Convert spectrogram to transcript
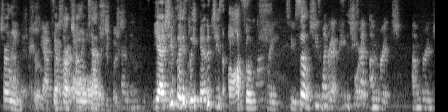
Charlene. Charlene. Yeah, Yeah, so sorry, Charlene Oh, Savage. she plays- Charlene Yeah, she plays Leanne. She's awesome. great too. So- she's like Great a, name she's like. Umbridge, Umbridge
